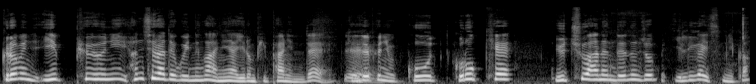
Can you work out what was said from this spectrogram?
그러면 이 표현이 현실화되고 있는 거 아니냐 이런 비판인데 김 예. 대표님 고 그렇게 유추하는 데는 좀 일리가 있습니까?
